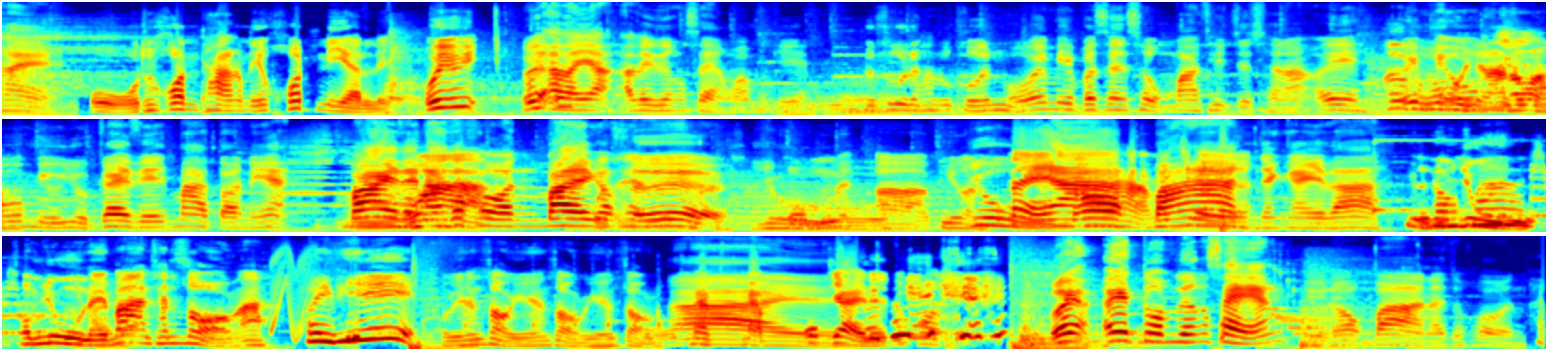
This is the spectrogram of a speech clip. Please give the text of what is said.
ให้ โอ้โหทุกคนทางนี้โคตรเนียนเลยอุ้ยอุ๊ยเฮ้ยอะไรอะอะไรเรืองแสงวะเมื่อกี้ สู้ๆนะครับทุกคน โอ้ยมีเปอร์เซ็นต์สูงมากที่จะชนะ เอ้ยเออเอ้ยผมหมิวว่าผมชนะแล้วว่ะหมิวอยู่ใกล้เรสมากตอนเนี้ยใบเลยนะทุกคนใบก็คืออยู่ผมอ่าพี่ก่อนอยู่ไหนอะนอกหาไม่บ้าเจอ นยังไงล่ะอยู่ผนอมกอยู่บ้านผมอยู่ในบ้านชั้นสองอะเฮ้ยพี่ ผมอยู่ชั้นสองอยู่ชั้นสองอยู่ชั้นสองแบบแบบโคตรใหญ่เลยทุกคน เฮ้ยเอ้ยตัวเรืองแสงอยู่นอกบ้านนะทุกคน ใคร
